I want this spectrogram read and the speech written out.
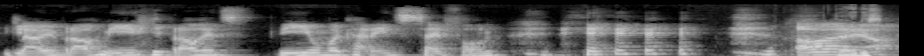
Ich glaube, ich brauche nie, ich brauche jetzt nie um eine Karenzzeit fahren. Aber Ja, ja,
